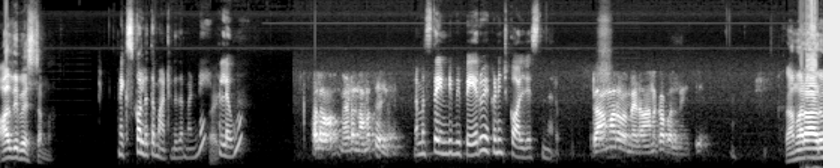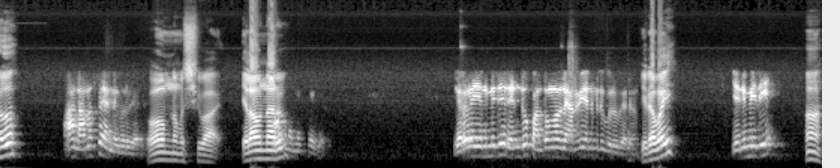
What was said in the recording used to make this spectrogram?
ఆల్ ది బెస్ట్ అమ్మా. నెక్స్ట్ కాల్తో మాట్లాడదామండి. హలో హలో మేడం నమస్తే అండి. నమస్తే అండి మీ పేరు ఎక్కడి నుంచి కాల్ చేస్తున్నారు? రామారావు మేడం అనకాపల్లి నుంచి. రామారావు? ఆ, నమస్తే అండి గురుగారు. ఓం నమ శివాయ్. ఎలా ఉన్నారు. ఇరవై ఎనిమిది రెండు పంతొమ్మిది వందల ఎనభై ఎనిమిది గురుగారు. ఇరవై? ఎనిమిది? ఆ,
